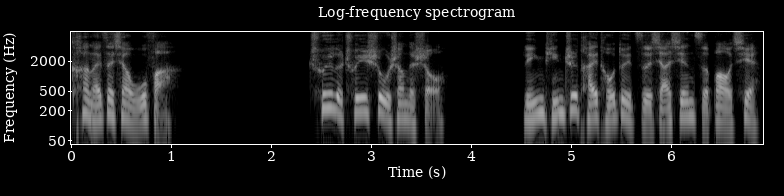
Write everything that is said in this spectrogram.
看来在下无法。吹了吹受伤的手，林平之抬头对紫霞仙子抱歉，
